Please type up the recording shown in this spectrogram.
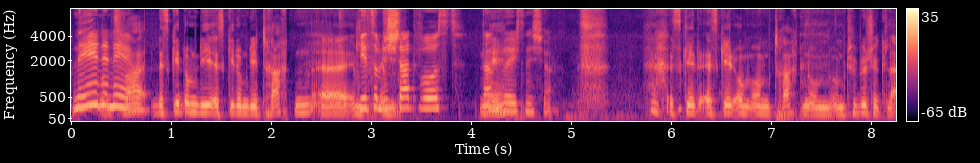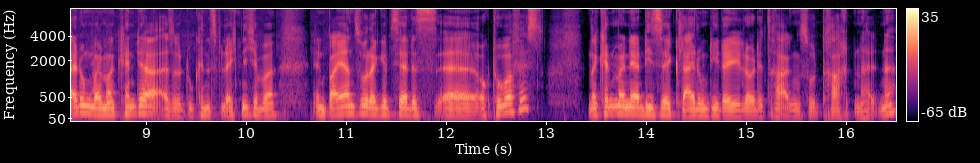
Nee, nee, Und nee. zwar, es geht um die, es geht um die Trachten. Äh, im- Geht's um die Stadtwurst? Dann Nee. will ich's nicht hören. Es geht, es geht um, um Trachten, um, um typische Kleidung, weil man kennt ja, also du kennst es vielleicht nicht, aber in Bayern so, da gibt es ja das äh, Oktoberfest. Und da kennt man ja diese Kleidung, die da die Leute tragen, so Trachten halt, ne?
